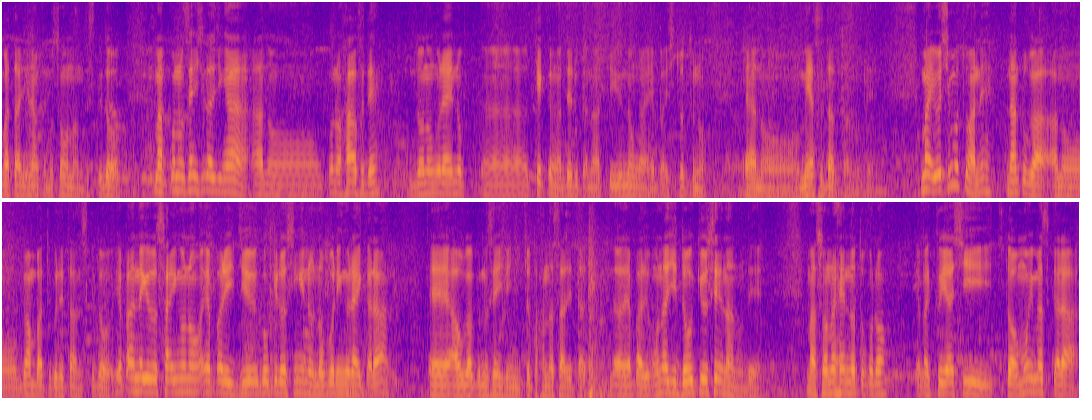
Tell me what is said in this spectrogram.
渡りなんかもそうなんですけど、まあ、この選手たちが、あのこのハーフでどのぐらいの結果が出るかなっていうのがやっぱり一つの、あの目安だったので。まあ、吉本はね、なんとかあの頑張ってくれたんですけど、やっぱりだけど、最後のやっぱり15キロ過ぎの上りぐらいから、えー青学の選手にちょっと離された、だからやっぱり同じ同級生なので、まあ、その辺のところ、やっぱり悔しいとは思いますから、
